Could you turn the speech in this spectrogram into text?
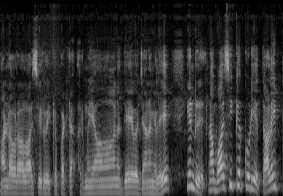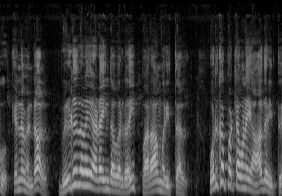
ஆண்டவரால் ஆசீர்வைக்கப்பட்ட அருமையான தேவ ஜனங்களே இன்று நாம் வாசிக்கக்கூடிய தலைப்பு என்னவென்றால் விடுதலை அடைந்தவர்களை பராமரித்தல். ஒடுக்கப்பட்டவனை ஆதரித்து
